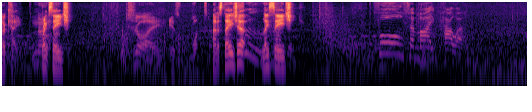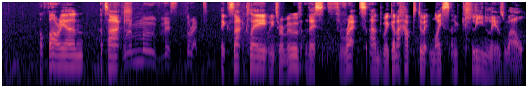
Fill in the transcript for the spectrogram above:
Okay. No Break siege. Joy is what? Anastasia, True lay siege. magic. Fall to my power. Eltharion, attack. Remove this threat. Exactly. We need to remove this threat, and we're going to have to do it nice and cleanly as well.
